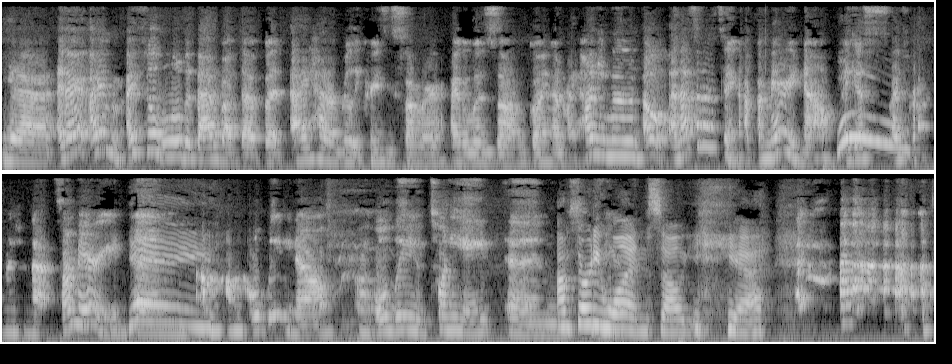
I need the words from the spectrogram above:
Yeah, and I I'm, I feel a little bit bad about that, but I had a really crazy summer. I was um, going on my honeymoon. Oh, and that's another thing. I- I'm married now. I guess I forgot to mention that. So I'm married. Yay! And I'm, I'm an old lady now. I'm an old lady of 28, and I'm 31, so yeah.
